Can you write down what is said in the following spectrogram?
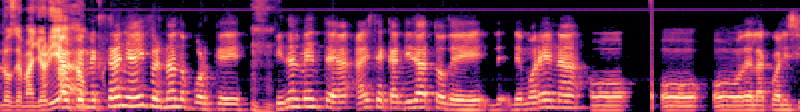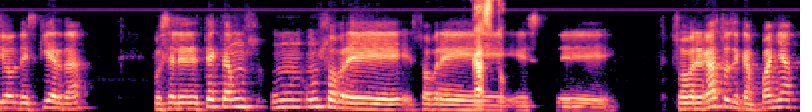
los de mayoría. Aunque me extraña ahí, Fernando, porque uh -huh. finalmente a, a, este candidato de, de, de Morena o, o, o, de la coalición de izquierda, pues se le detecta un, un, un sobre, sobre, Gasto. este, sobre gastos de campaña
